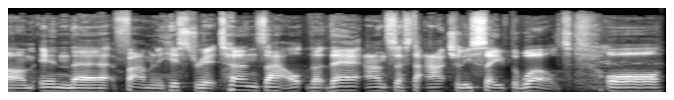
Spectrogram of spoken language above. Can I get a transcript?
um, in their family history. It turns out that their ancestor actually saved the world, or,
